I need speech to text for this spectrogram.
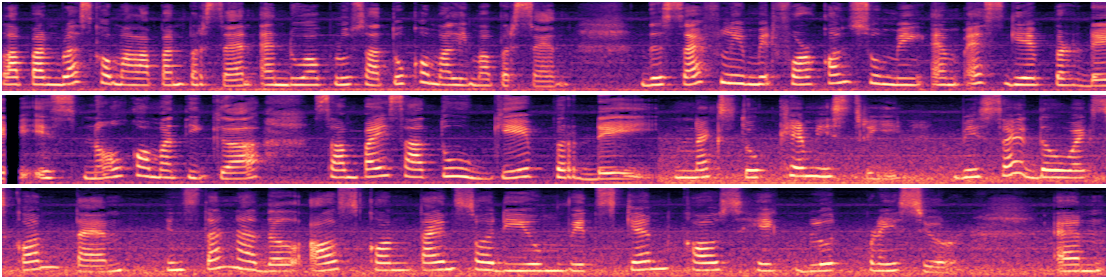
18,8 persen, and 21,5 persen. The safe limit for consuming MSG per day is 0,3 sampai 1 G per day. Next to chemistry, beside the wax content, Instant noodle also contain sodium which can cause high blood pressure and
